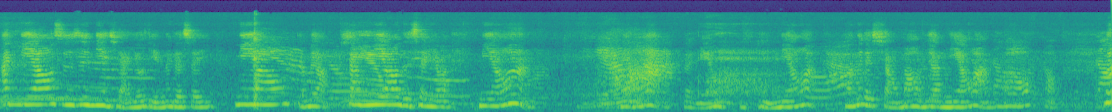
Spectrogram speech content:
啊，喵是不是念起来有点那个声音？喵有没有像喵的声音吗？喵啊！对，鸟，鸟啊，好，那个小猫我们叫鸟啊，猫，好，那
